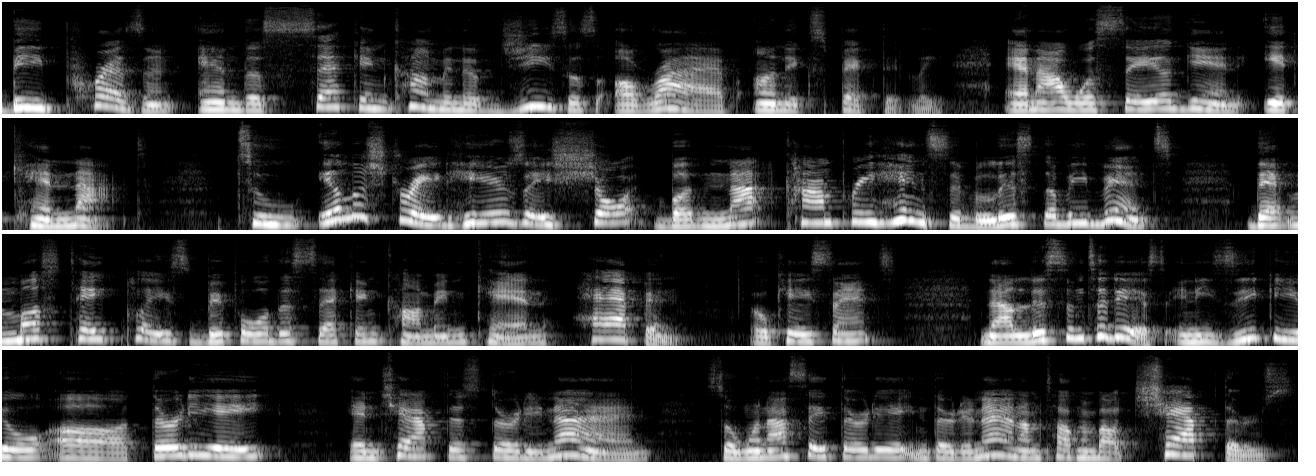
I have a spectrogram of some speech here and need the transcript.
be present and the second coming of Jesus arrive unexpectedly? And I will say again, it cannot. To illustrate, here's a short but not comprehensive list of events that must take place before the second coming can happen. Okay, saints? Now listen to this. In Ezekiel uh, 38 and chapters 39, so when I say 38 and 39, I'm talking about chapters.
